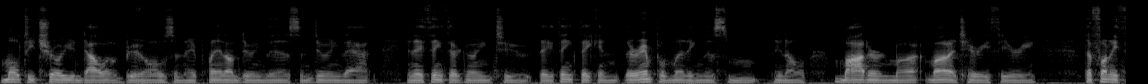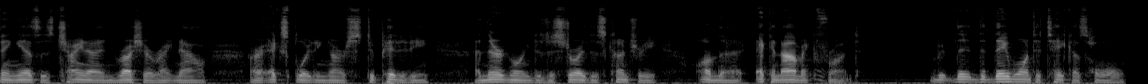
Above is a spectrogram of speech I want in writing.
multi trillion dollar bills and they plan on doing this and doing that, and they think they're going to, they think they can, they're implementing this, you know, modern mo- monetary theory. The funny thing is, is China and Russia right now are exploiting our stupidity and they're going to destroy this country on the economic front. They, they want to take us whole.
